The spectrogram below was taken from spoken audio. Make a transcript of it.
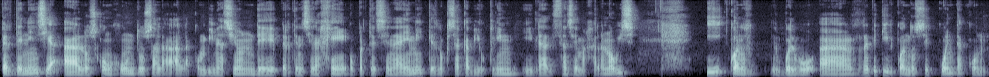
pertenencia a los conjuntos, a la, combinación de pertenecer a G o pertenecer a M, que es lo que saca Bioclim y la distancia de Mahalanobis. Y cuando, vuelvo a repetir, cuando se cuenta con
